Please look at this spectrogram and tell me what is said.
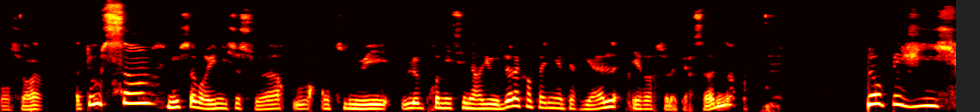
Bonsoir à tous. Nous sommes réunis ce soir pour continuer le premier scénario de la campagne impériale, Erreur sur la personne. Nos PJ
